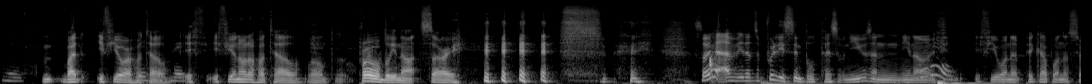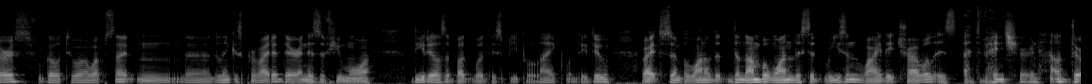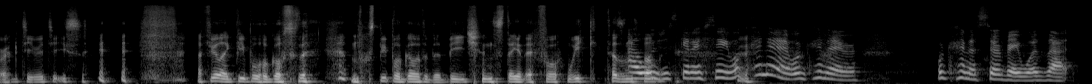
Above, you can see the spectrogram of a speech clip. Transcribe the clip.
Yes. But if you're a hotel, if if you're not a hotel, well, probably not. Sorry. so yeah, I mean that's a pretty simple piece of news, and you know, Yeah. if if you want to pick up on the source, go to our website, and the, the link is provided there, and there's a few more details about what these people like, what they do. Right, for example, one of the the number one listed reason why they travel is adventure and outdoor activities. I feel like people who go to the most people go to the beach and stay there for a week. Doesn't I was just gonna say, what kind of, what kind of, what kind of survey was that?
